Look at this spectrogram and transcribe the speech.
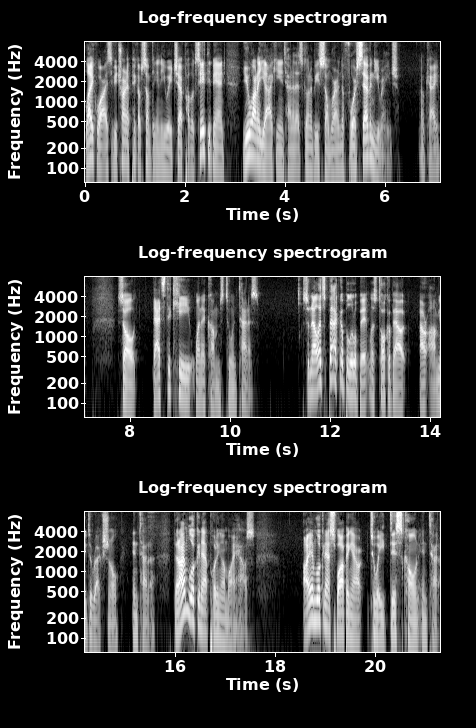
Likewise, if you're trying to pick up something in the UHF public safety band, you want a Yagi antenna that's going to be somewhere in the 470 range. Okay. So that's the key when it comes to antennas. So now let's back up a little bit. Let's talk about our omnidirectional antenna that I'm looking at putting on my house. I am looking at swapping out to a disc cone antenna.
